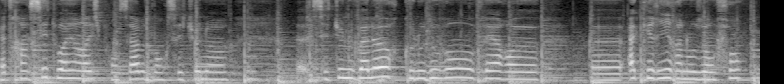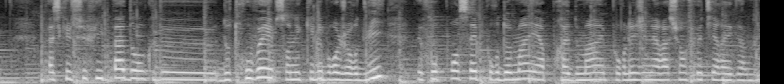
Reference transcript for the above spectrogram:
Être un citoyen responsable, donc c'est une c'est une valeur que nous devons faire euh, euh, acquérir à nos enfants parce qu'il ne suffit pas donc de, trouver son équilibre aujourd'hui, il faut penser pour demain et après-demain et pour les générations futures également.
